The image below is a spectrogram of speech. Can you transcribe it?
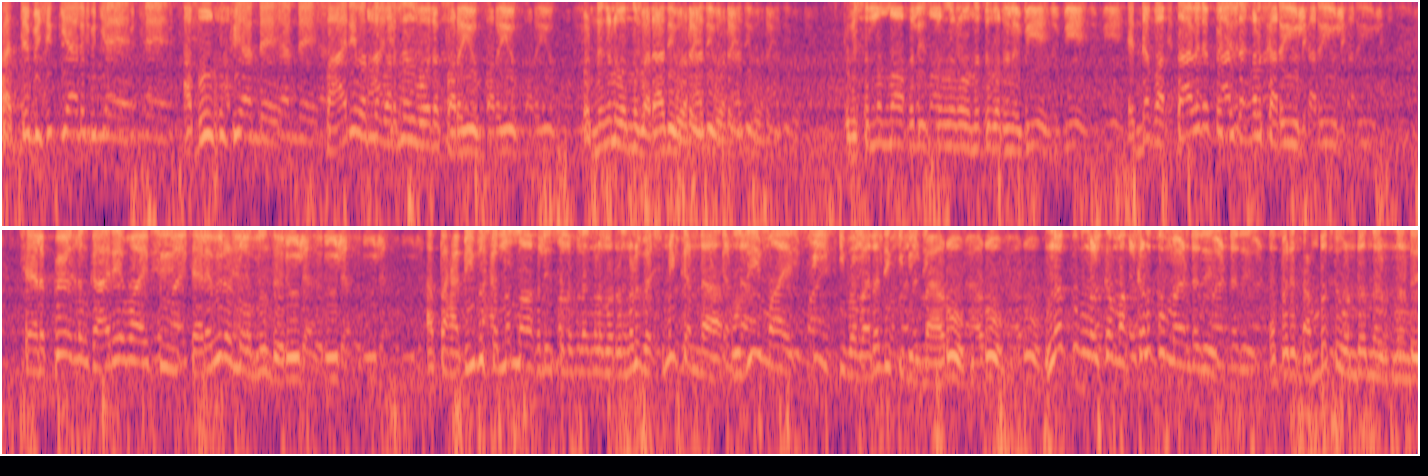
പറ്റ പിശുക്കിയാൽ പിന്നെ അബൂ സുഫിയാന്റെ ഭാര്യ വന്ന് പറഞ്ഞതുപോലെ പറയൂ. പറയൂ പറയൂ പെണ്ണുങ്ങൾ വന്ന് പരാതി പറയാതി പറയും അലൈഹി വസല്ലം വന്നിട്ട് പറഞ്ഞു നബിയെ എന്റെ ഭർത്താവിനെ പറ്റി ഞങ്ങൾക്ക് അറിയൂല അറിയൂല ചിലപ്പോഴൊന്നും കാര്യമായിട്ട് ചെലവിനുള്ള ഒന്നും തരൂല തരൂല. അപ്പൊ ഹബീബ് സല്ലല്ലാഹു അലൈഹി വസല്ലം നിങ്ങൾ പറഞ്ഞു നിങ്ങൾ വിഷമിക്കണ്ട. നിങ്ങൾക്കും നിങ്ങൾക്ക് മക്കൾക്കും വേണ്ടത് വേണ്ടത് അപ്പൊ ഒരു സമ്പത്ത് കൊണ്ടുവന്നിരുന്നുണ്ട്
